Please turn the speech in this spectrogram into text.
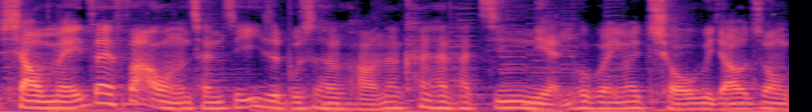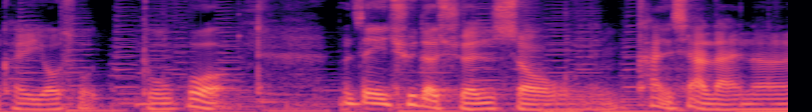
小梅在法网的成绩一直不是很好，那看看她今年会不会因为球比较重可以有所突破？那这一区的选手看下来呢，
